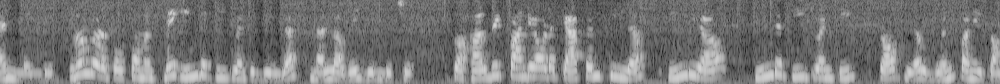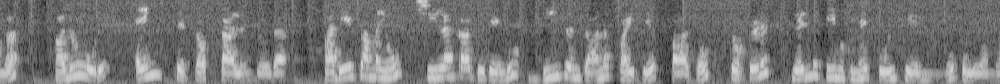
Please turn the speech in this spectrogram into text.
அண்ட் மெண்டிஸ். இவங்களோட பெர்ஃபார்மன்ஸ்மே இந்த டி டுவெண்ட்டி கேம்ல நல்லாவே இருந்துச்சு. ஸோ ஹர்திக் பாண்டியாவோட கேப்டன்சியில இந்தியா இந்த டி டுவெண்ட்டி ட்ராஃபியை வின் பண்ணியிருக்காங்க. அதுவும் ஒரு யங் செட் ஆஃப் டேலண்டோட அதே சமயம் ஸ்ரீலங்கா கிட்டேருந்து டீசென்டான ஃபைட்டே பார்த்தோம். ஸோ கிரெடிட்ஸ் ரெண்டு டீமுக்குமே போய் சேரணும்னு சொல்லுவாங்க.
